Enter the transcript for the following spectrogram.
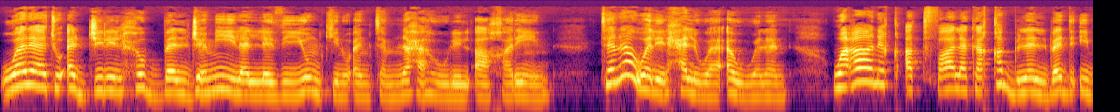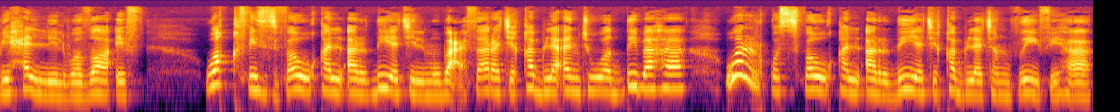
ولا تؤجل الحب الجميل الذي يمكن أن تمنحه للآخرين. تناول الحلوى اولا وعانق أطفالك قبل البدء بحل الوظائف. واقفز فوق الأرضية المبعثرة قبل أن توضبها وارقص فوق الأرضية قبل تنظيفها.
